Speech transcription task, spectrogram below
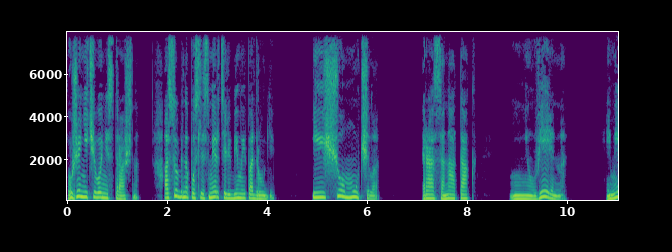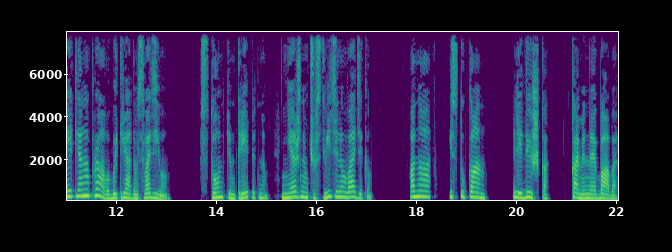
Уже ничего не страшно, особенно после смерти любимой подруги. И еще мучила, раз она так не уверена, имеет ли она право быть рядом с Вадимом, с тонким, трепетным, нежным, чувствительным Вадиком. Она истукан, ледышка, каменная баба,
